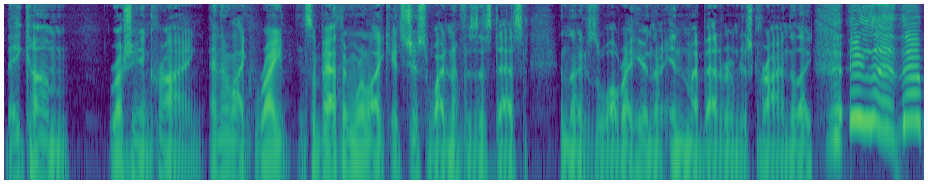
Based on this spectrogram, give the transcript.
they come rushing and crying, and they're like, right. It's a bathroom where like it's just wide enough as this desk, and then there's a wall right here, and they're in my bedroom just crying. They're like, the, the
